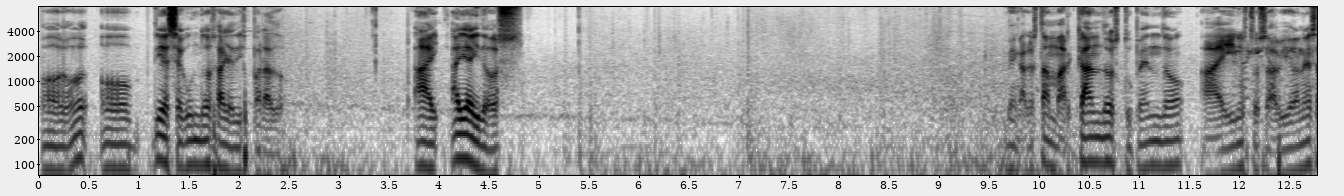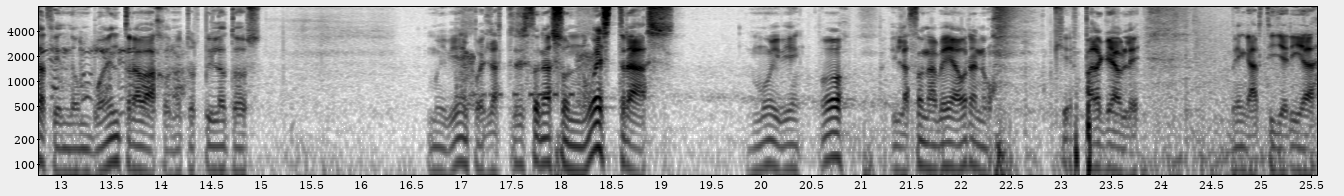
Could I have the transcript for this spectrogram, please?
o, 10 segundos haya disparado. Ahí, ahí hay dos. Venga, lo están marcando, estupendo. Ahí nuestros aviones haciendo un buen trabajo, nuestros pilotos. Muy bien, pues las tres zonas son nuestras. Muy bien. Oh, y la zona B ahora no. ¿Para que hable? Venga, artillería.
